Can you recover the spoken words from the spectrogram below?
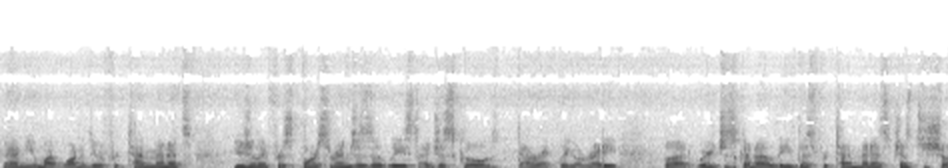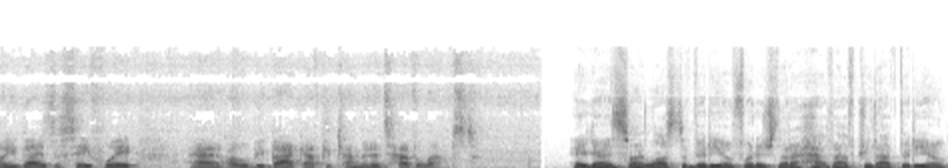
then you might want to do it for 10 minutes. Usually for spore syringes at least, I just go directly already. But we're just gonna leave this for 10 minutes just to show you guys the safe way. And I will be back after 10 minutes have elapsed. Hey guys, so I lost the video footage that I have after that video,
